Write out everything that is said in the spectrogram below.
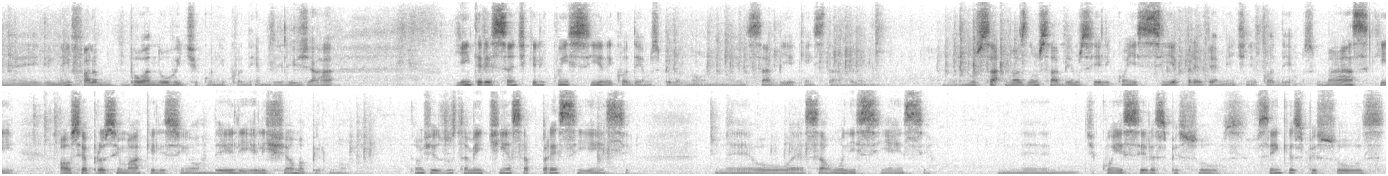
né? ele nem fala boa noite com Nicodemos, ele já e é interessante que ele conhecia Nicodemos pelo nome, né? ele sabia quem estava ali. Nós não sabemos se ele conhecia previamente Nicodemos, mas que ao se aproximar aquele senhor dele, ele chama pelo nome. Então Jesus também tinha essa presciência, né, ou essa onisciência né, de conhecer as pessoas, sem que as pessoas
